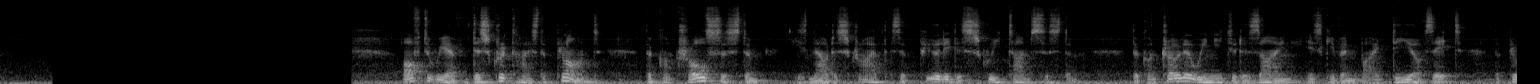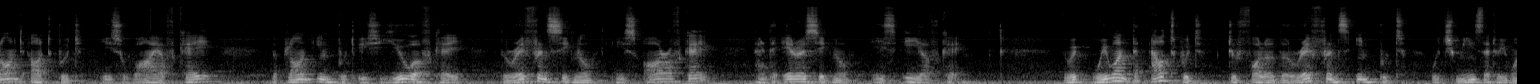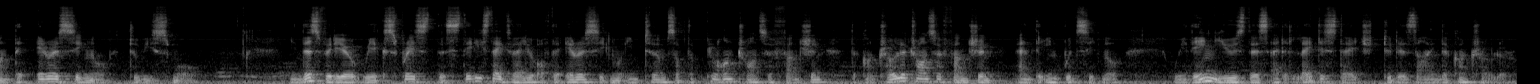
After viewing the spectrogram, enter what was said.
After we have discretized the plant, the control system is now described as a purely discrete time system. The controller we need to design is given by d of z, the plant output is y of k, the plant input is u of k, the reference signal is r of k, and the error signal is e of k. We, we want the output to follow the reference input, which means that we want the error signal to be small. In this video, we express the steady state value of the error signal in terms of the plant transfer function, the controller transfer function, and the input signal. We then use this at a later stage to design the controller.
